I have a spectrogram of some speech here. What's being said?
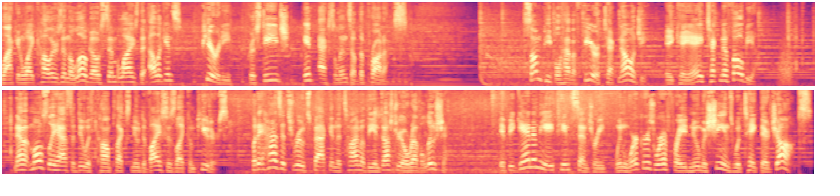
Black and white colors in the logo symbolize the elegance, purity, prestige, and excellence of the products. Some people have a fear of technology, aka technophobia. Now, it mostly has to do with complex new devices like computers, but it has its roots back in the time of the Industrial Revolution. It began in the 18th century when workers were afraid new machines would take their jobs.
